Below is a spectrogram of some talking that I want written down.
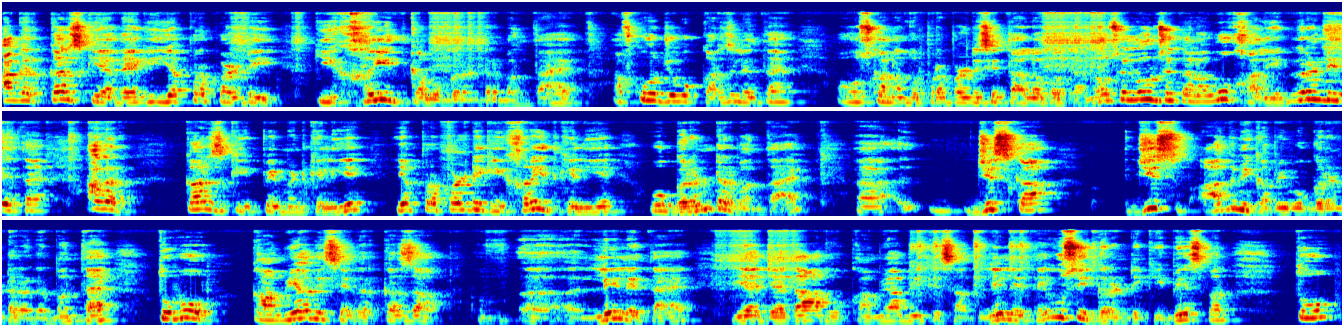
अगर कर्ज की अदायगी या प्रॉपर्टी की खरीद का वो गारंटर बनता है अफकोर्स जो वो कर्ज लेता है, उसका ना तो प्रॉपर्टी से ताल्लुक होता है, ना उसे लोन से ताल्लुक, वो खाली गारंटी देता है। अगर कर्ज की पेमेंट के लिए, या प्रॉपर्टी की खरीद के लिए वो गारंटर बनता है जिसका, जिस आदमी का भी वो गारंटर अगर बनता है तो वो कामयाबी से अगर कर्जा ले लेता है, या जायदाद वो कामयाबी के साथ ले लेते हैं, उसी गारंटी की बेस पर तो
